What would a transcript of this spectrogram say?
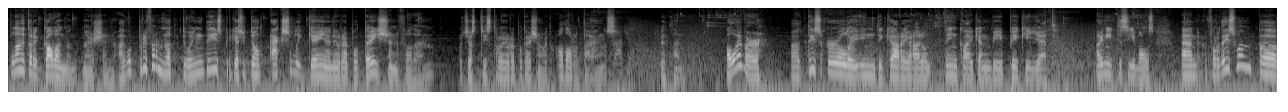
planetary government mission. I would prefer not doing these because you don't actually gain any reputation for them. You just destroy your reputation with other things with them. However, uh, this early in the career I don't think I can be picky yet. I need the C-Bills. And for this one, uh,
